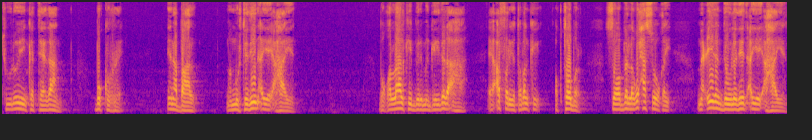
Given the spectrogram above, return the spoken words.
tuulooyinka teedaan bukure inabaal ma murtadiin ayay ahaayeen. Boqolaalkii birmageydada ahaa ee afar iyo tobankii oktoobar soobe lagu xasuuqay ma ciidan dowladeed ayay ahaayeen.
